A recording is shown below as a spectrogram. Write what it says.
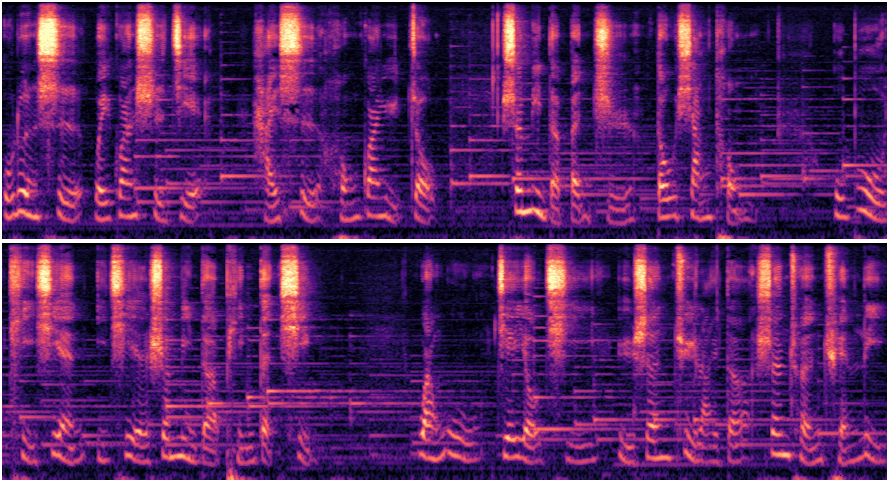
无论是微观世界，还是宏观宇宙，生命的本质都相同，无不体现一切生命的平等性。万物皆有其与生俱来的生存权利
